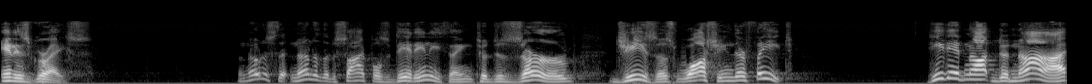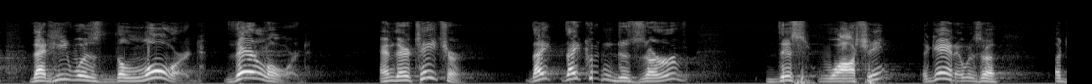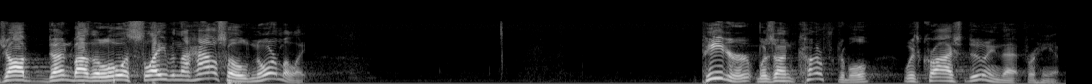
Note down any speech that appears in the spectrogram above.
in his grace. Notice that none of the disciples did anything to deserve Jesus washing their feet. He did not deny that he was the Lord, their Lord, and their teacher. They, they couldn't deserve this washing. Again, it was a, a job done by the lowest slave in the household normally. Peter was uncomfortable with Christ doing that for him.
